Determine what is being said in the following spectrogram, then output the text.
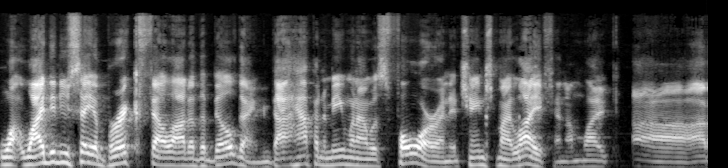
why, why did you say a brick fell out of the building? That happened to me when I was four and it changed my life. And I'm like, uh,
